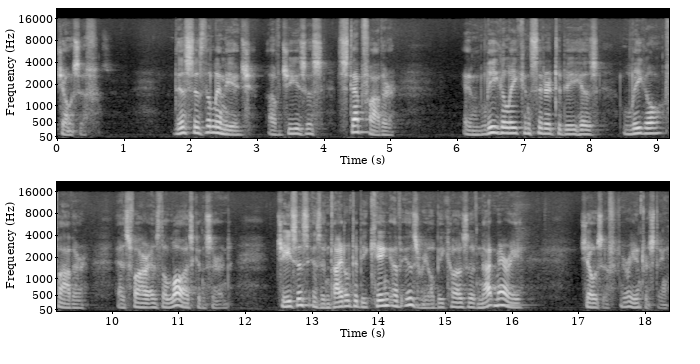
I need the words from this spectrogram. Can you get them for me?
Joseph. This is the lineage of Jesus' stepfather and legally considered to be his legal father as far as the law is concerned. Jesus is entitled to be king of Israel because of not Mary, Joseph. Very interesting.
